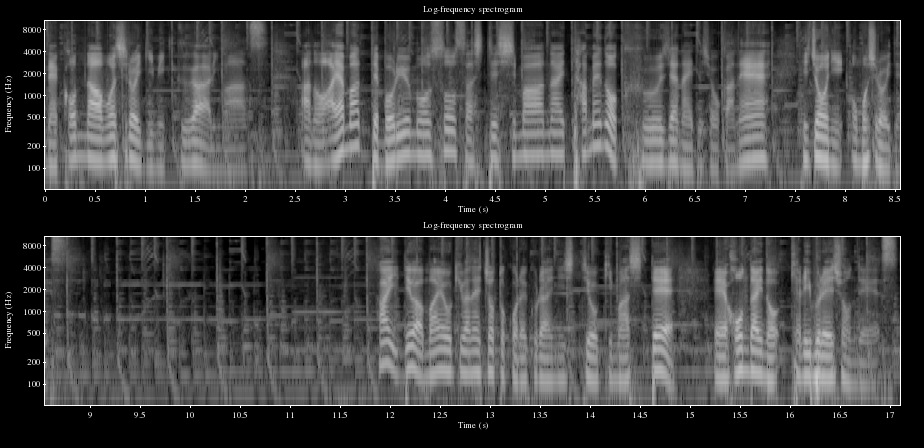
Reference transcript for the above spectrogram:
ね、こんな面白いギミックがあります。あの、誤ってボリュームを操作してしまわないための工夫じゃないでしょうかね。非常に面白いです。はい。では、前置きはね、ちょっとこれくらいにしておきまして、えー本題のキャリブレーションです。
